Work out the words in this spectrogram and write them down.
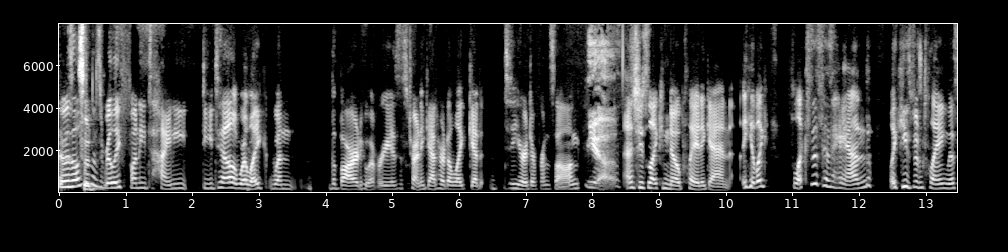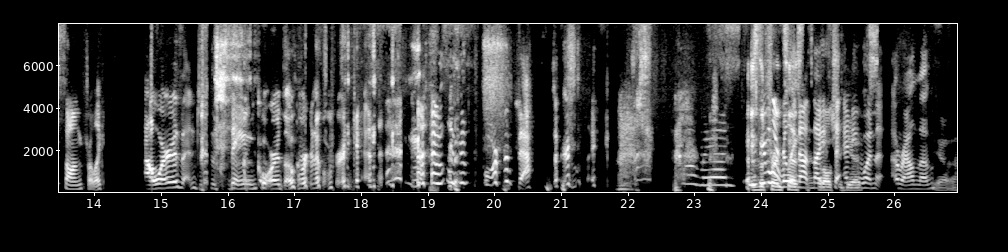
There was also So- this really funny tiny detail where like when the bard, whoever he is, is trying to get her to like get to hear a different song, Yeah. and she's like, "No, play it again." He like flexes his hand like he's been playing this song for like hours and just the same chords over and over again. I was like, "This poor bastard!" Like, oh man, these the people are really not nice to anyone gets. around them. yeah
